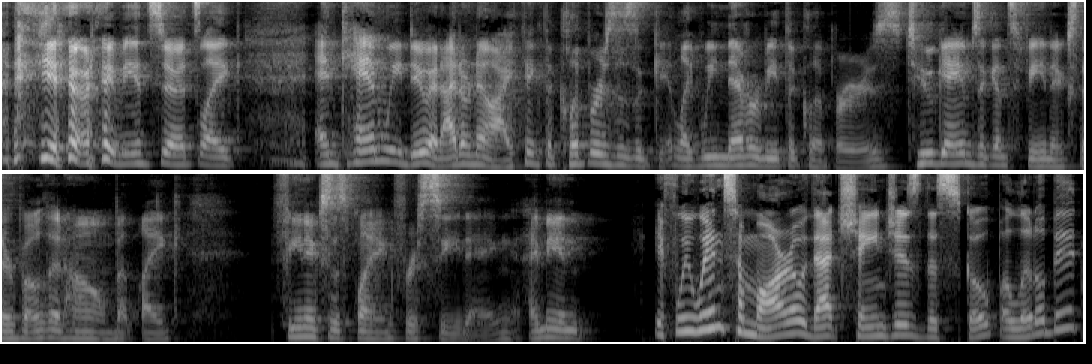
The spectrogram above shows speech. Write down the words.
you know what I mean? So it's like, and can we do it? I don't know. I think the Clippers is a, like we never beat the Clippers. Two games against Phoenix, they're both at home, but like Phoenix is playing for seeding. I mean, if we win tomorrow, that changes the scope a little bit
